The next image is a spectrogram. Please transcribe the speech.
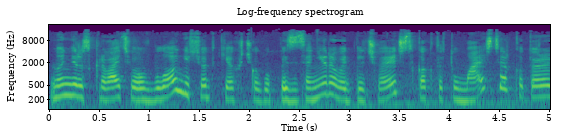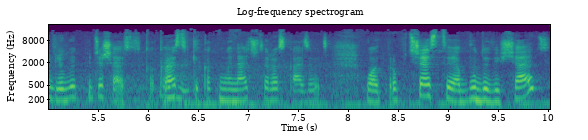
но не раскрывать его в блоге. Все-таки я хочу как бы позиционировать для человечества как-то ту мастер, который любит путешествовать, как mm-hmm. раз-таки, как мы начали рассказывать. Вот, про путешествия я буду вещать,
